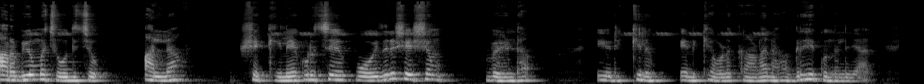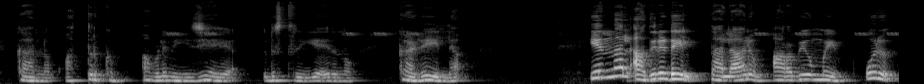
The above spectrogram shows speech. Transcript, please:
അറബിയമ്മ ചോദിച്ചു അല്ല ഷക്കീലയെക്കുറിച്ച് പോയതിനു ശേഷം വേണ്ട. ഒരിക്കലും എനിക്ക് അവളെ കാണാൻ ആഗ്രഹിക്കുന്നില്ല ഞാൻ. കാരണം അത്രക്കും അവൾ നീചിയായ ഒരു സ്ത്രീയായിരുന്നു. കഴിയില്ല. എന്നാൽ അതിനിടയിൽ തലാലും അറബിയമ്മയും ഒരു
